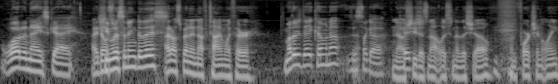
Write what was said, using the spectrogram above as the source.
What a nice guy. I don't she sp- listening to this? I don't spend enough time with her. Mother's Day coming up? Is this like a No, she does not listen to the show, unfortunately.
